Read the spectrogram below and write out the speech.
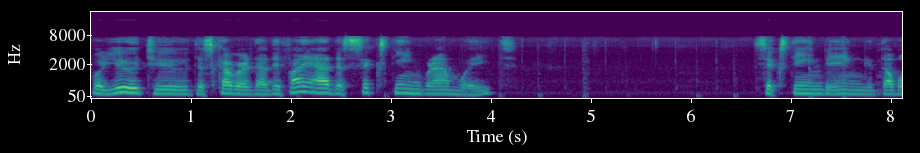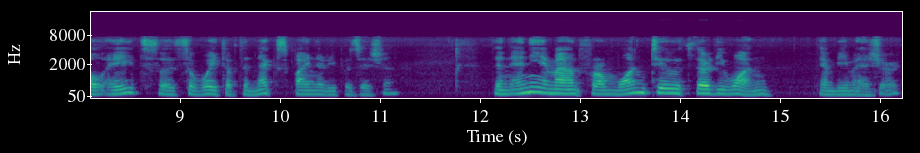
for you to discover that if I add a 16 gram weight, 16 being double 8, so it's the weight of the next binary position, then any amount from 1 to 31 can be measured.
